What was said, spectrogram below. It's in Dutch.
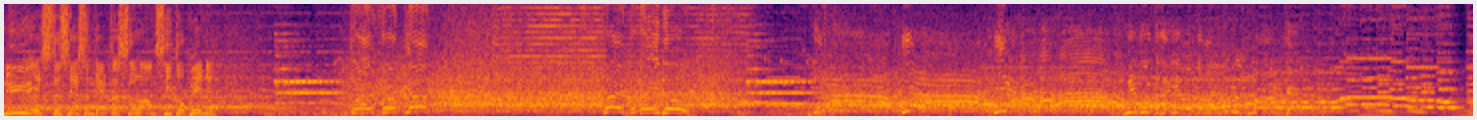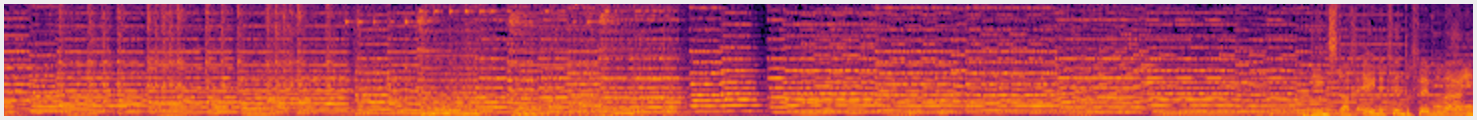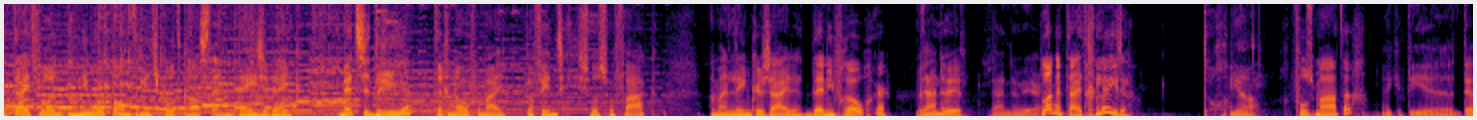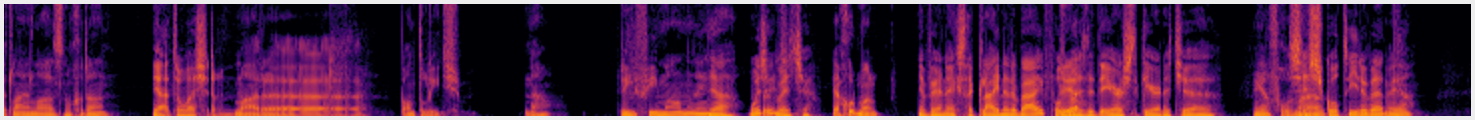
nu is de 36e landstitel binnen. Dinsdag 21 februari, tijd voor een nieuwe Pantelich podcast. En deze week met z'n drieën tegenover mij Kavinski, zoals zo vaak. Aan mijn linkerzijde Danny Vroger. We zijn er weer. We zijn er weer. Lange tijd geleden, Ja, gevoelsmatig. ik heb die eh, deadline laatst nog gedaan. Ja, toen was je erin. Maar eh Pantelic, nou, drie, vier maanden denk ik. Ja, hoe is het met je? Ja, goed man. Je hebt weer een extra kleine erbij. Volgens Ja. mij is dit de eerste keer dat je Ja, volgens sinds mij. Scotty er bent. Ja.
